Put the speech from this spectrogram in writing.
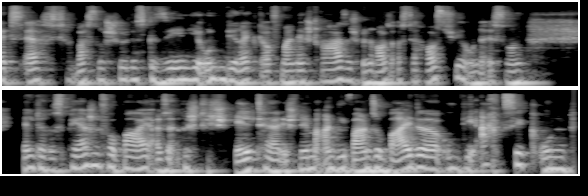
letzt erst was so Schönes gesehen, hier unten direkt auf meiner Straße. Ich bin raus aus der Haustür und da ist so ein älteres Pärchen vorbei, also richtig älter. Ich nehme an, die waren so beide um die 80 und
